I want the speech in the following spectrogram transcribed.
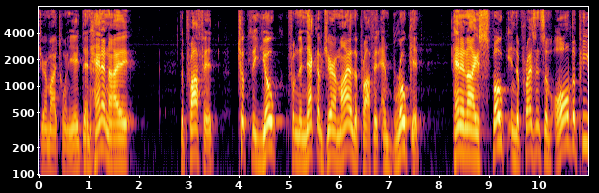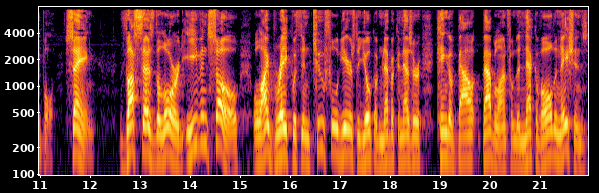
Jeremiah 28, then Hananiah the prophet took the yoke from the neck of Jeremiah the prophet and broke it. Hananiah spoke in the presence of all the people, saying, Thus says the Lord, even so will I break within two full years the yoke of Nebuchadnezzar, king of Babylon, from the neck of all the nations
